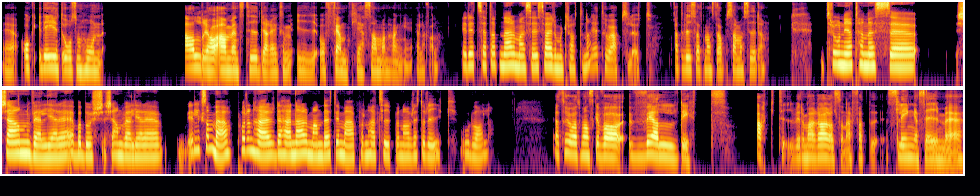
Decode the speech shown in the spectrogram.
Eh, och det är ju ett ord som hon aldrig har använts tidigare liksom, i offentliga sammanhang i alla fall. Är det ett sätt att närma sig Sverigedemokraterna? Det tror jag absolut. Att visa att man står på samma sida. Tror ni att hennes eh, kärnväljare, Ebba Buschs kärnväljare, är liksom med på den här, det här närmandet, är med på den här typen av retorik, ordval? Jag tror att man ska vara väldigt aktiv i de här rörelserna för att slänga sig med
